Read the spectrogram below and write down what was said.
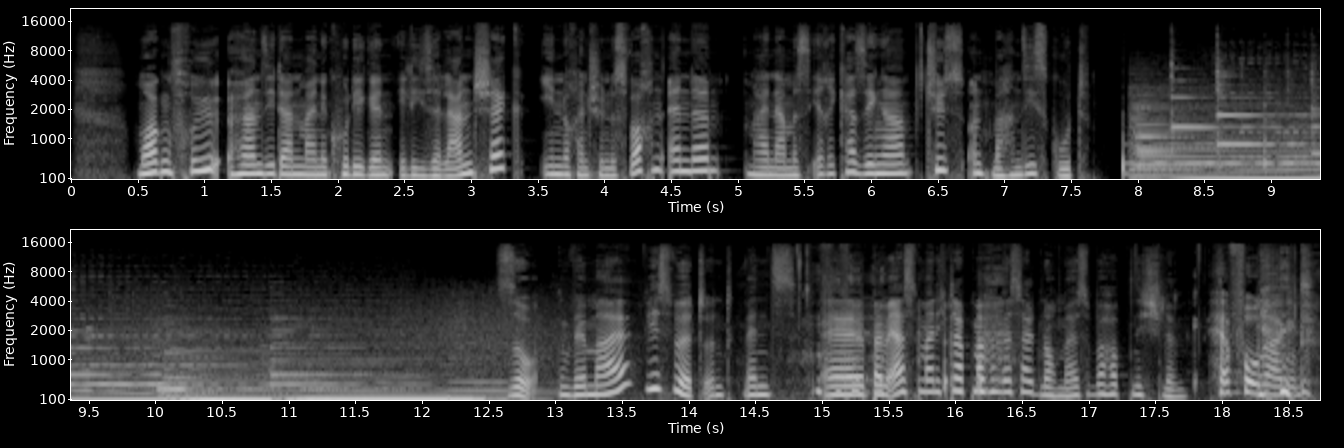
Morgen früh hören Sie dann meine Kollegin Elise Landschek. Ihnen noch ein schönes Wochenende. Mein Name ist Erika Singer. Tschüss und machen Sie es gut. So, gucken wir mal, wie es wird. Und wenn es äh, beim ersten Mal nicht klappt, machen wir es halt nochmal. Ist überhaupt nicht schlimm. Hervorragend.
